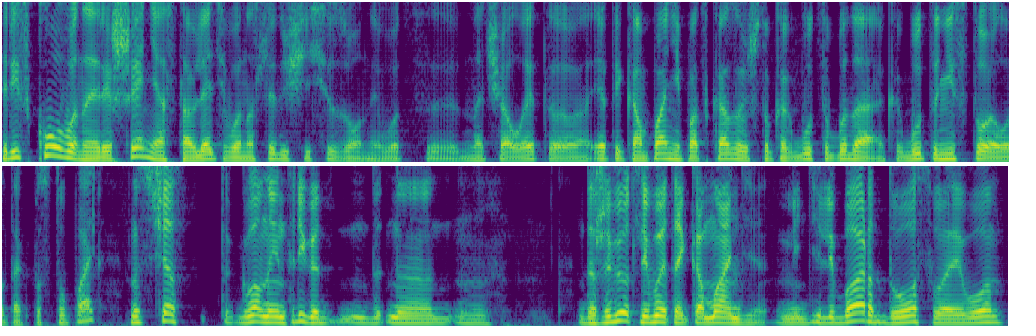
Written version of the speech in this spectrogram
рискованное решение оставлять его на следующий сезон. И вот э, начало этого, этой кампании подсказывает, что как будто бы, да, как будто не стоило так поступать. Но сейчас главная интрига, доживет ли в этой команде Менделибар до своего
